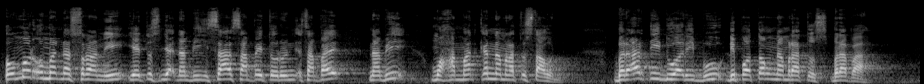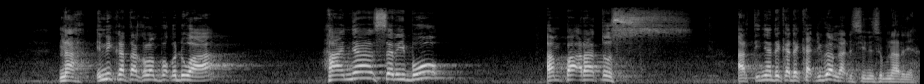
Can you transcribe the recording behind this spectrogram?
Umur umat Nasrani yaitu sejak Nabi Isa sampai turun sampai Nabi Muhammad kan 600 tahun. Berarti 2000 dipotong 600 berapa? Nah, ini kata kelompok kedua hanya 1400. Artinya dekat-dekat juga nggak di sini sebenarnya.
